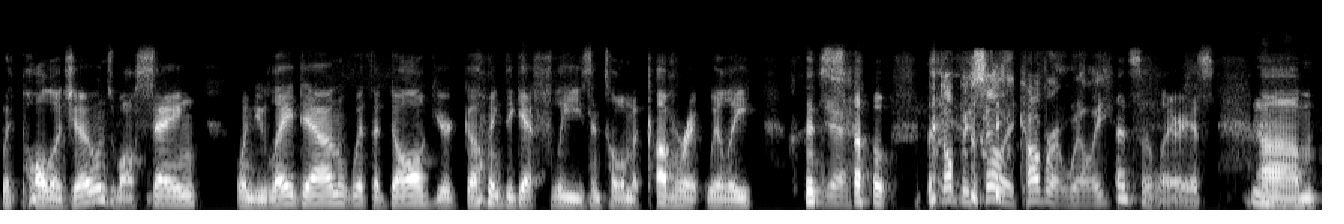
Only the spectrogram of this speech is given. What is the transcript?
with Paula Jones while saying, when you lay down with a dog, you're going to get fleas and told him to cover it, Willie. Yeah. so, Don't be silly. Cover it, Willie. That's hilarious. Um,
